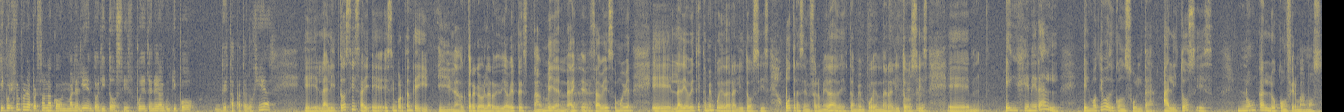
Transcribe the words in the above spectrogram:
Y por ejemplo, una persona con mal aliento, halitosis, ¿puede tener algún tipo de estas patologías? Eh, la halitosis eh, es importante y, la doctora que va a hablar de diabetes también eh, sabe eso muy bien. la diabetes también puede dar halitosis, otras enfermedades también pueden dar halitosis. en general, el motivo de consulta, halitosis, nunca lo confirmamos.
